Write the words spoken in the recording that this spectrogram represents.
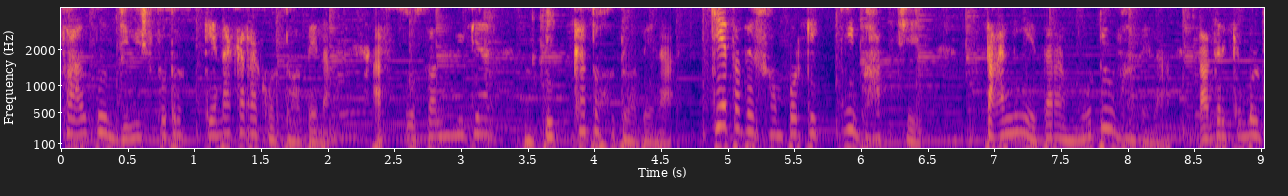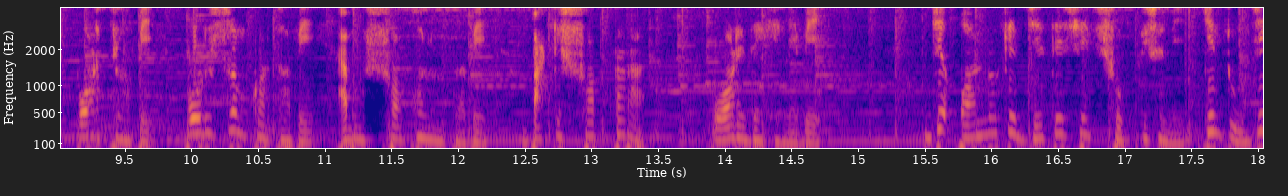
ফালতু জিনিসপত্র কেনাকাটা করতে হবে না, আর সোশ্যাল মিডিয়া বিখ্যাত হতে হবে না। কে তাদের সম্পর্কে কি ভাবছে, তা নিয়ে তারা মোটেও ভাবে না। তাদের কেবল পড়তে হবে, পরিশ্রম করতে হবে এবং সফল হতে হবে। বাকি সব তারা পরে দেখে নেবে। যে অন্যকে যেতে সে শক্তিশালী, কিন্তু যে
